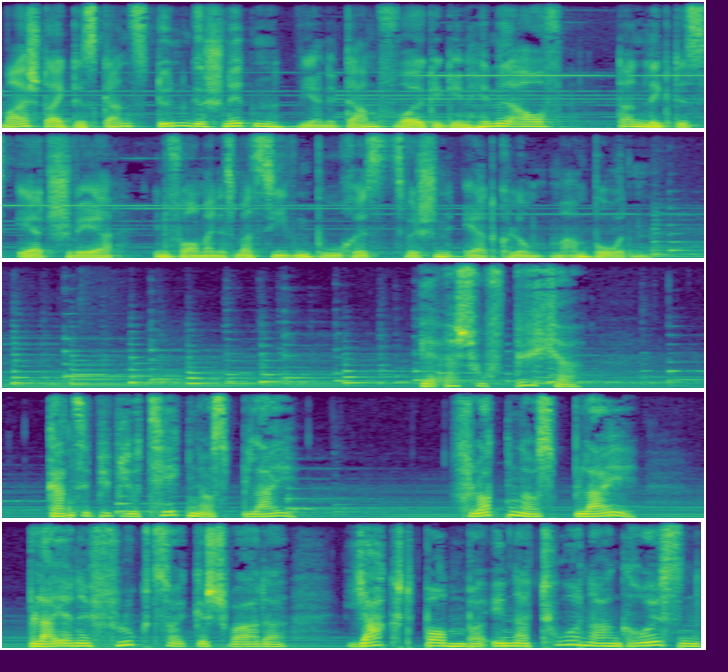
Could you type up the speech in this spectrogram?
Mal steigt es ganz dünn geschnitten wie eine Dampfwolke gen Himmel auf, dann liegt es erdschwer in Form eines massiven Buches zwischen Erdklumpen am Boden. Er erschuf Bücher, ganze Bibliotheken aus Blei, Flotten aus Blei, bleierne Flugzeuggeschwader, Jagdbomber in naturnahen Größen,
